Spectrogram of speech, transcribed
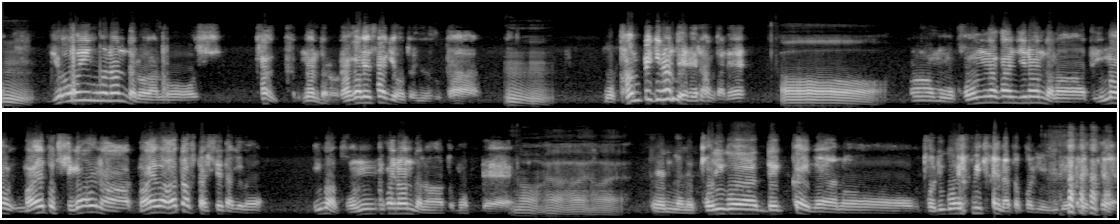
うん。病院のなんだろう、あの、しかなんだろう、流れ作業というか、うんうん。もう完璧なんだよね、なんかね。ああ。ああ、もうこんな感じなんだなって、今、前と違うな前はあたふたしてたけど、今はこんな感じなんだなと思って。あはいはいはい。変なね、鳥小屋、でっかいね、あのー鳥小屋みたいなところに入れられて、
